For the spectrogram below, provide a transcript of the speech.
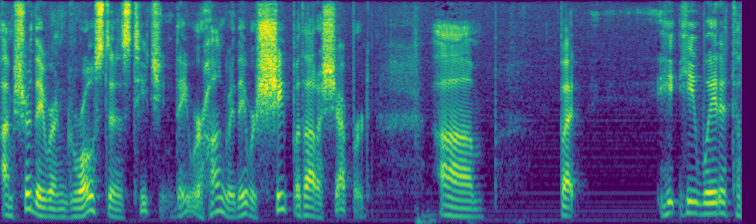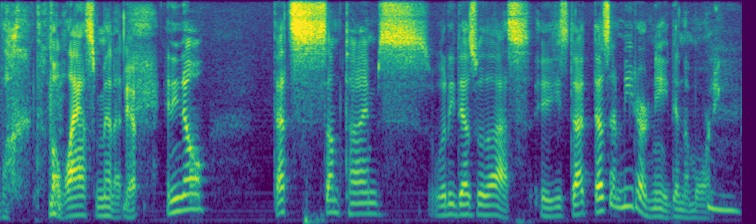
I'm sure they were engrossed in his teaching. They were hungry. They were sheep without a shepherd. Um, but he, he waited to the, to the last minute. Yep. And you know, that's sometimes what he does with us. He doesn't meet our need in the morning.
